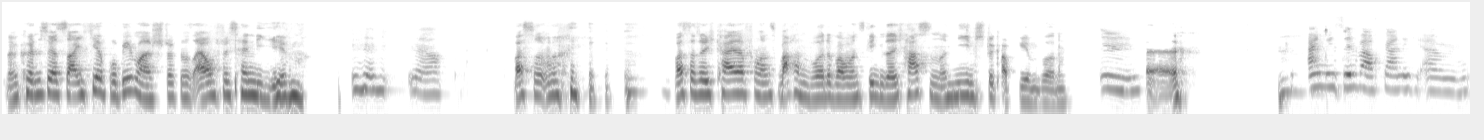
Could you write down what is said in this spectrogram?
Dann könntest du jetzt sagen, hier, probier mal ein Stück und es einfach durchs Handy geben. ja. Was, was natürlich keiner von uns machen würde, weil wir uns gegenseitig hassen und nie ein Stück abgeben würden. Mhm. Äh, Eigentlich sind wir auch gar nicht ähm,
